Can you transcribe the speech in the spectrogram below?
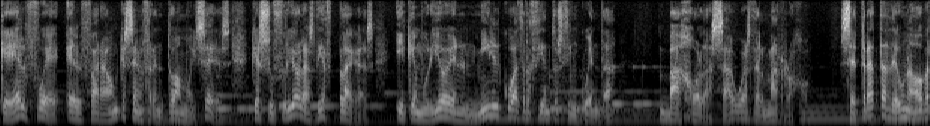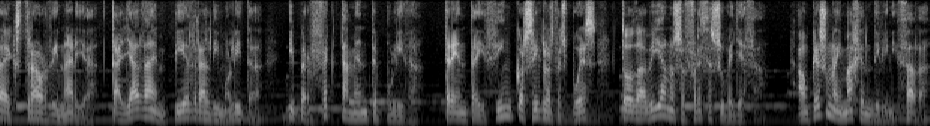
que él fue el faraón que se enfrentó a Moisés, que sufrió las diez plagas y que murió en 1450 bajo las aguas del Mar Rojo. Se trata de una obra extraordinaria, tallada en piedra limolita y perfectamente pulida. 35 siglos después, todavía nos ofrece su belleza aunque es una imagen divinizada,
